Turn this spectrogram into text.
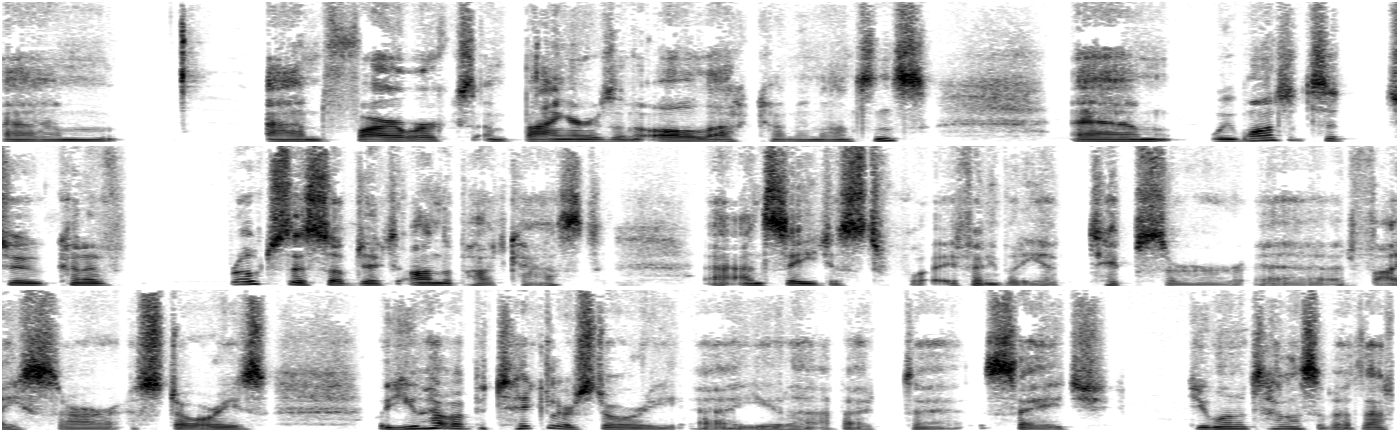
Um, and fireworks and bangers and all that kind of nonsense. Um, we wanted to, to kind of broach this subject on the podcast uh, and see just if anybody had tips or uh, advice or stories. Well, you have a particular story, uh, Eula, about uh, Sage. Do you want to tell us about that?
